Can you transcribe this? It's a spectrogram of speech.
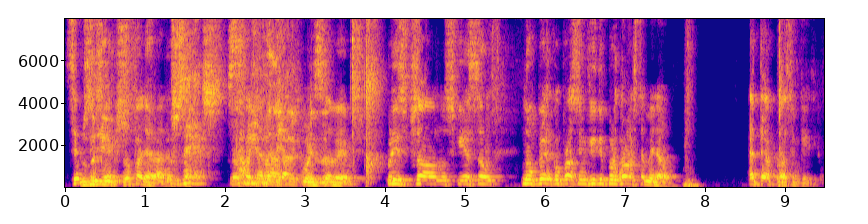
Sempre meus sinceros, amigos, não falha nada. os Zés Não sabem falha avaliar a coisa. Sabemos. Por isso, pessoal, não se esqueçam, não percam o próximo vídeo, por nós também não. Até ao próximo vídeo.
